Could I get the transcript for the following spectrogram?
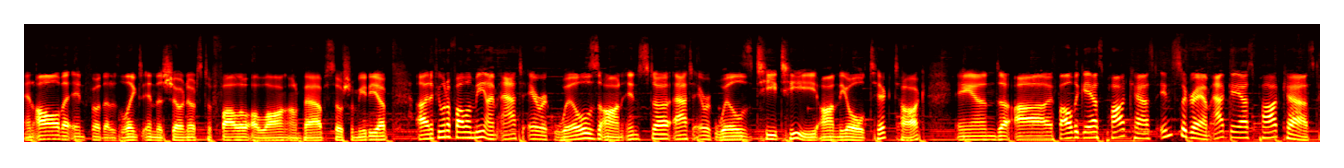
and all the info that is linked in the show notes to follow along on Babs' social media. Uh, and if you want to follow me, I'm at Eric Wills on Insta, at Eric Wills TT on the old TikTok, and uh, follow the Gas Podcast Instagram at Gas Podcast.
